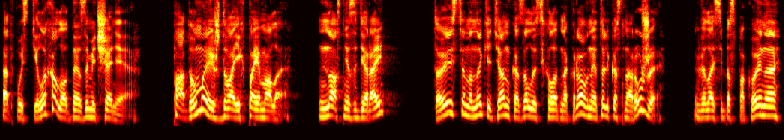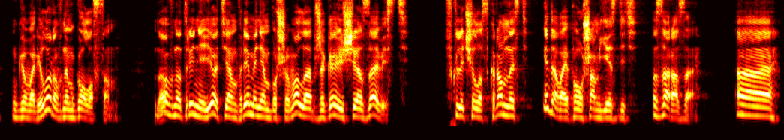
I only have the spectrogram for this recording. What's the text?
отпустила холодное замечание. «Подумаешь, двоих поймала. Нос не задирай». То есть Ананоки Тян казалась хладнокровной только снаружи? Вела себя спокойно, говорила ровным голосом но внутри неё тем временем бушевала обжигающая зависть. Включила скромность и давай по ушам ездить. Зараза. А...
